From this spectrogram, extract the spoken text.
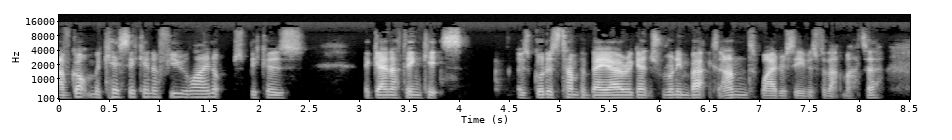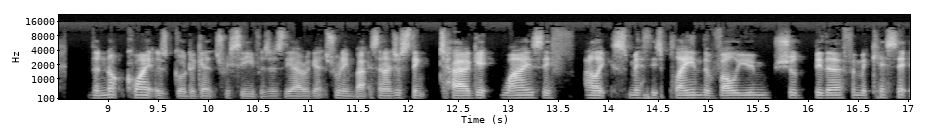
I've got McKissic in a few lineups because again I think it's as good as Tampa Bay are against running backs and wide receivers for that matter they're not quite as good against receivers as they are against running backs. And I just think target wise, if Alex Smith is playing, the volume should be there for McKissic.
